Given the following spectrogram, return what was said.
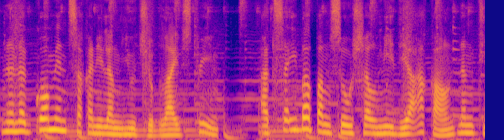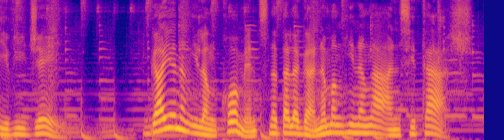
na nag-comment sa kanilang YouTube livestream, at sa iba pang social media account ng TVJ. Gaya ng ilang comments na talaga namang hinangaan si Tash.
